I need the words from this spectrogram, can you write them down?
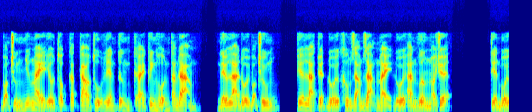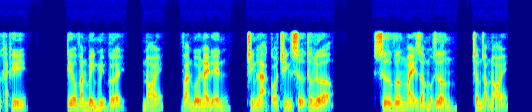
bọn chúng những này yêu tộc các cao thủ liền từng cái kinh hồn tăng đảm, nếu là đổi bọn chúng, kia là tuyệt đối không dám dạng này đối an vương nói chuyện. Tiền bối khách khí. Tiêu văn bình mỉm cười, nói văn bối này đến, chính là có chính sự thương lượng. Sư vương mày dậm một dương, trầm giọng nói,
